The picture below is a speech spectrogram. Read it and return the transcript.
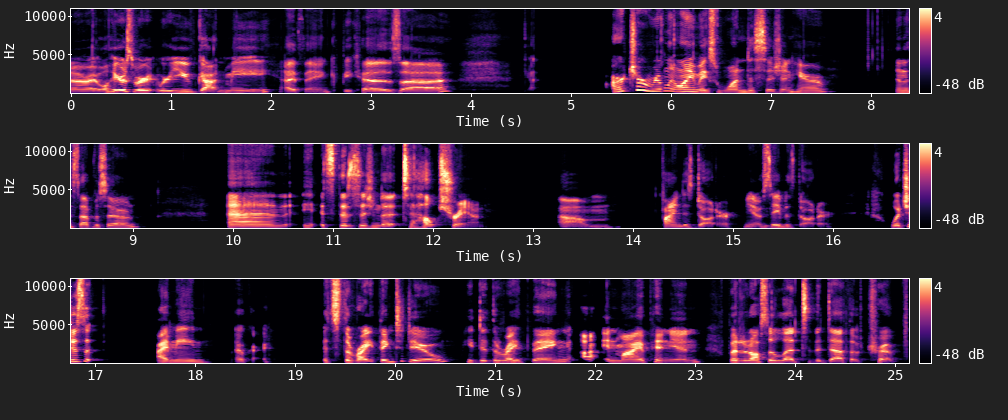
All right. Well, here's where where you've gotten me, I think, because uh Archer really only makes one decision here in this episode, and it's the decision to to help Shran um find his daughter, you know, save Mhm. his daughter, which is, I mean, okay. It's the right thing to do. He did the Mhm. right thing, uh, in my opinion, but it also led to the death of Trip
